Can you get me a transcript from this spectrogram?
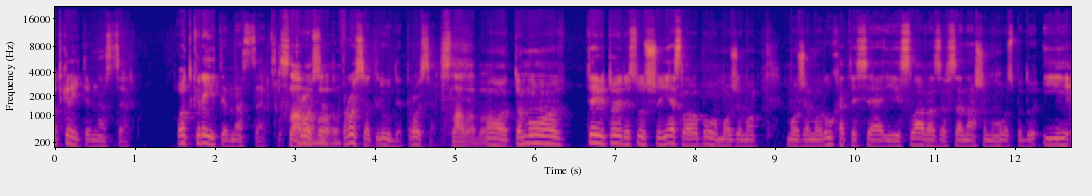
відкрийте в нас церкву. Відкрийте в нас церкву. Слава просять, Богу. Просять люди, просять. Слава Богу. О, тому той, той ресурс, що є, слава Богу, можемо, можемо рухатися, і слава за все нашому Господу. І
